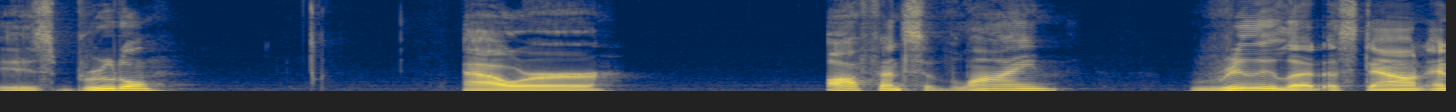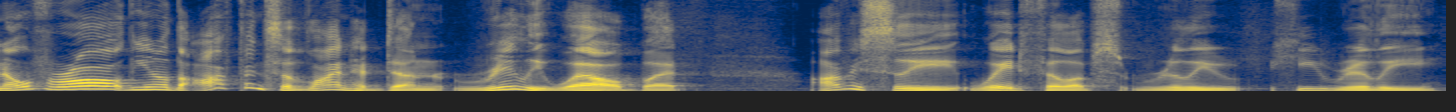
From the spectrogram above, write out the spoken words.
is brutal. Our offensive line really let us down. And overall, you know, the offensive line had done really well, but obviously Wade Phillips really he really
